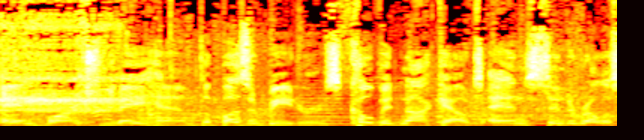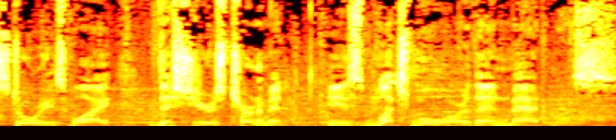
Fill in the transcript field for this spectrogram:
And March Mayhem, the buzzer beaters, COVID knockouts, and Cinderella stories. Why this year's tournament is much more than madness.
